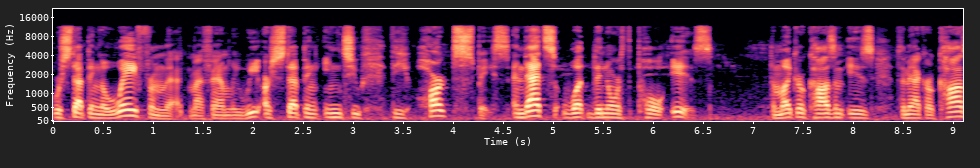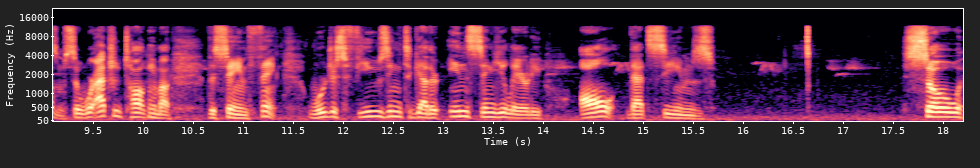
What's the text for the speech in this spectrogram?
We're stepping away from that, my family. We are stepping into the heart space, and that's what the North Pole is. The microcosm is the macrocosm. So we're actually talking about the same thing. We're just fusing together in singularity all that seems so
